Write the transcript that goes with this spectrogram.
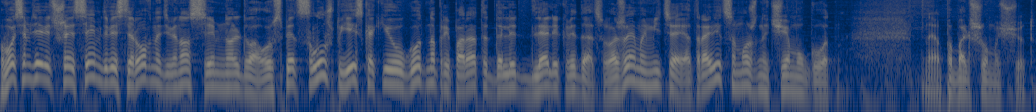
8 9 6 7 200 ровно 9702. У спецслужб есть какие угодно препараты для ликвидации. Уважаемый Митяй, отравиться можно чем угодно, по большому счету.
